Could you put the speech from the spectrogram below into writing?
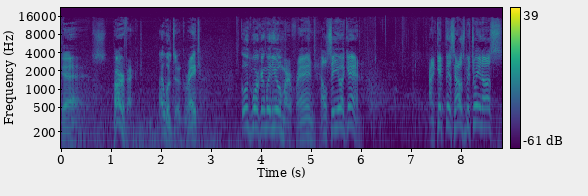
Yes. Perfect. I will do great. Good working with you, my friend. I'll see you again. And keep this house between us.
